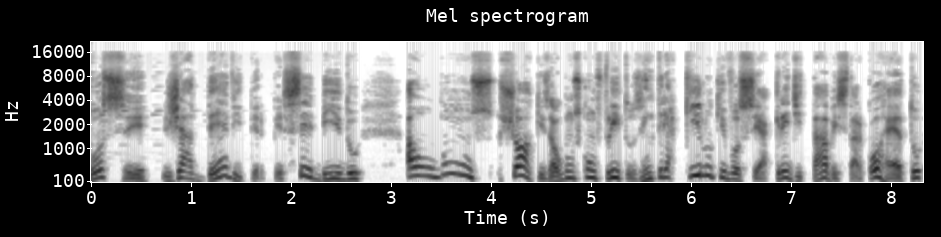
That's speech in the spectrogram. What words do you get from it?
Você já deve ter percebido alguns choques, alguns conflitos entre aquilo que você acreditava estar correto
